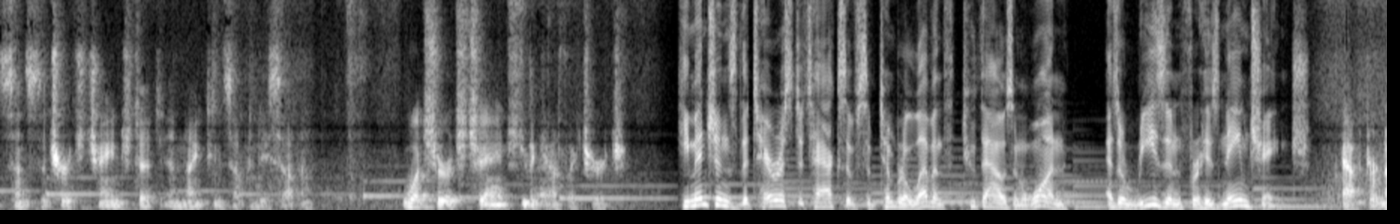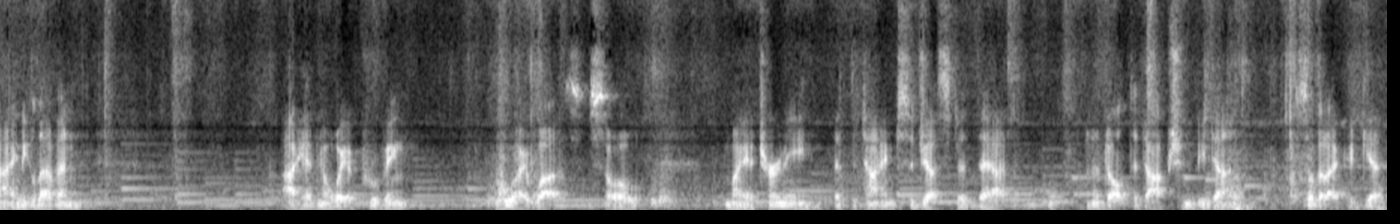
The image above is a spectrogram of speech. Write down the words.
since the church changed it in 1977. What church changed? The Catholic Church. He mentions the terrorist attacks of September 11th, 2001, as a reason for his name change. After 9 11, I had no way of proving who I was. So my attorney at the time suggested that an adult adoption be done so that I could get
